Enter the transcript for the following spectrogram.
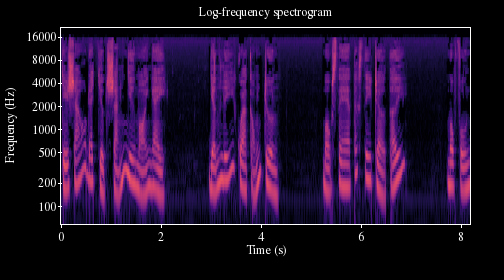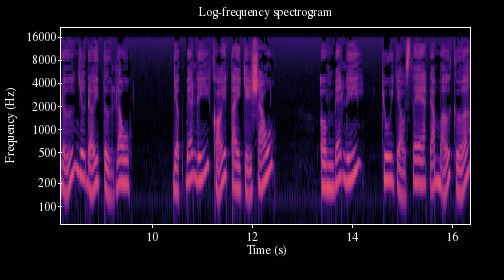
Chị Sáu đã trực sẵn như mọi ngày. Dẫn Lý qua cổng trường. Một xe taxi chờ tới. Một phụ nữ như đợi từ lâu. Giật bé Lý khỏi tay chị Sáu. Ôm bé Lý, chui vào xe đã mở cửa.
